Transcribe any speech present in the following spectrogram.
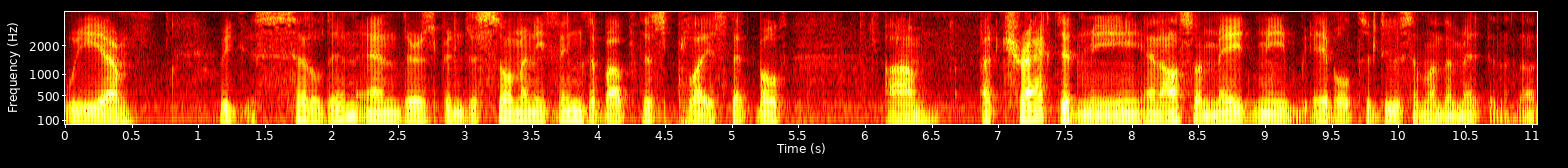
we. Um, we settled in, and there's been just so many things about this place that both um, attracted me and also made me able to do some of the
